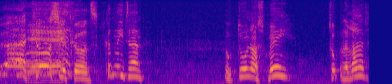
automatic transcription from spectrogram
Yeah, of course you could. Couldn't he, Dan? Look, don't ask me. It's up to the lad.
